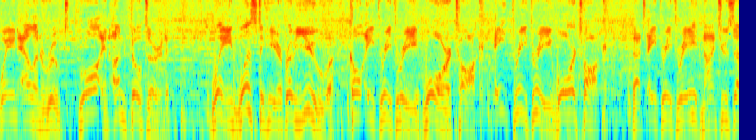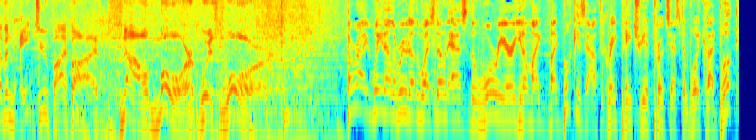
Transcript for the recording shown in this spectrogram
Wayne Allyn Root, raw and unfiltered. Wayne wants to hear from you. Call 833 WAR TALK. 833 WAR TALK. That's 833 927 8255. Now, more with War. All right, Wayne Allyn Root, otherwise known as the Warrior. You know, my, my book is out, the Great Patriot Protest and Boycott book,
